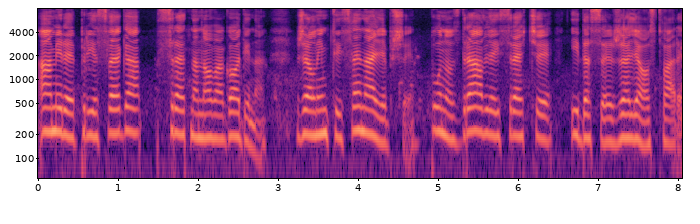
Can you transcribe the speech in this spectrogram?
Amire, prije svega, sretna nova godina. Želim ti sve najljepše, puno zdravlja i sreće i da se želja ostvare.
